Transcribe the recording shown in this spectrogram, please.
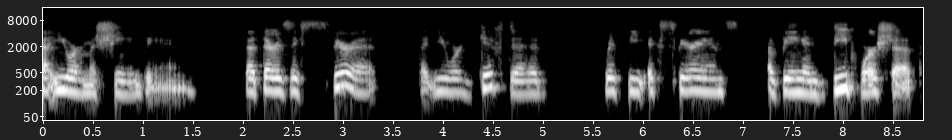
that you are a machine being that there is a spirit that you were gifted with the experience of being in deep worship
